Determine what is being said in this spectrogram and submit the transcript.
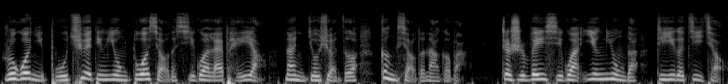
如果你不确定用多小的习惯来培养，那你就选择更小的那个吧。这是微习惯应用的第一个技巧。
